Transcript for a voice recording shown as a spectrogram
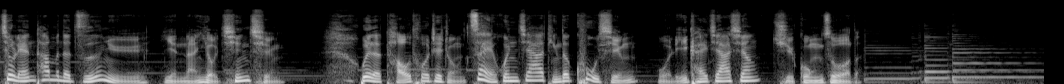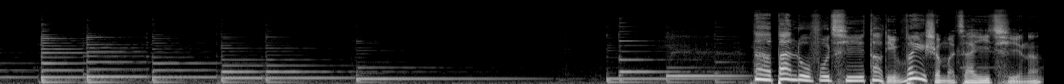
就连他们的子女也难有亲情。为了逃脱这种再婚家庭的酷刑，我离开家乡去工作了。那半路夫妻到底为什么在一起呢？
